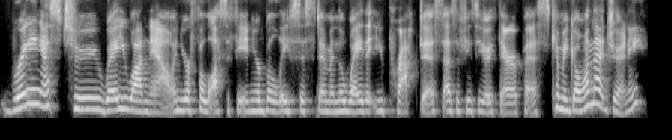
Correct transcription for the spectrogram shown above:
bringing us to where you are now and your philosophy and your belief system and the way that you practice as a physiotherapist. Can we go on that journey?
